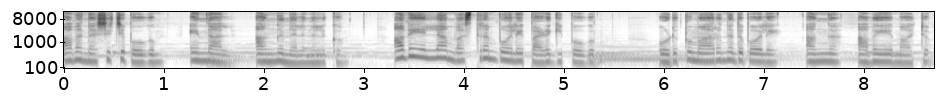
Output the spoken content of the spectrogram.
അവ നശിച്ചു പോകും. എന്നാൽ അങ്ങ് നിലനിൽക്കും. അവയെല്ലാം വസ്ത്രം പോലെ പഴകിപ്പോകും. ഉടുപ്പ് മാറുന്നതുപോലെ അങ്ങ് അവയെ മാറ്റും.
